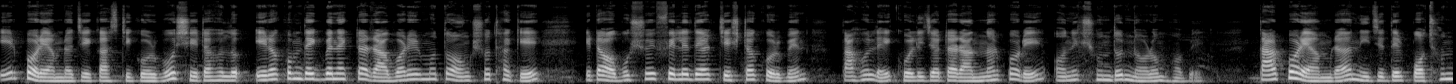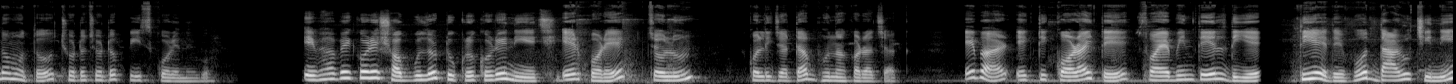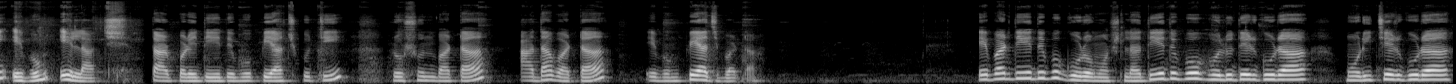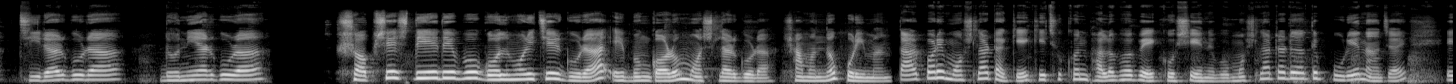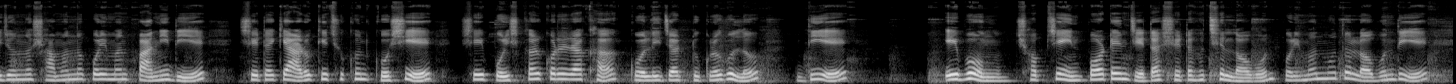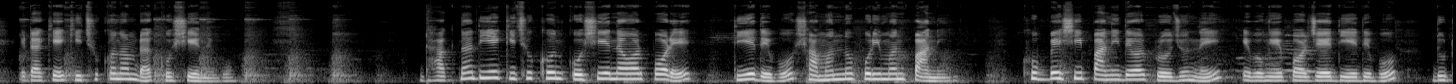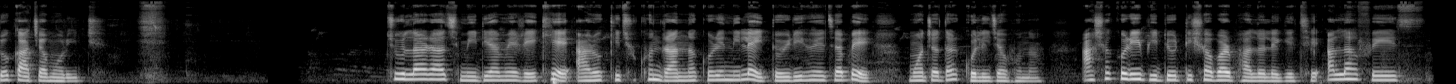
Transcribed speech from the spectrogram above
এরপরে আমরা যে কাজটি করব, সেটা হলো, এরকম দেখবেন একটা রাবারের মতো অংশ থাকে, এটা অবশ্যই ফেলে দেওয়ার চেষ্টা করবেন, তাহলে কলিজাটা রান্নার পরে অনেক সুন্দর নরম হবে। তারপরে আমরা নিজেদের পছন্দ মতো ছোট ছোট পিস করে নেব। এভাবে করে সবগুলো টুকরো করে নিয়েছি। এরপরে চলুন কলিজাটা ভুনা করা যাক। এবার একটি কড়াইতে সয়াবিন তেল দিয়ে দিয়ে দেব দারুচিনি এবং এলাচ। তারপরে দিয়ে দেব পেঁয়াজ কুচি, রসুন বাটা, আদা বাটা এবং পেঁয়াজ বাটা। এবার দিয়ে দেব গুঁড়ো মশলা। দিয়ে দেব হলুদের গুঁড়া, মরিচের গুঁড়া, জিরার গুঁড়া, ধনিয়ার গুঁড়া সবশেষ দিয়ে দেব গোলমরিচের গুঁড়া এবং গরম মশলার গুঁড়া, সামান্য পরিমাণ। তারপরে মশলাটাকে কিছুক্ষণ ভালোভাবে কষিয়ে নেব। মশলাটা যাতে পুড়ে না যায়, এজন্য সামান্য পরিমাণ পানি দিয়ে সেটাকে আরও কিছুক্ষণ কষিয়ে সেই পরিষ্কার করে রাখা কলিজার টুকরোগুলো দিয়ে এবং সবচেয়ে ইম্পর্টেন্ট যেটা, সেটা হচ্ছে লবণ। পরিমাণ মতো লবণ দিয়ে এটাকে কিছুক্ষণ আমরা কষিয়ে নেব। ঢাকনা দিয়ে কিছুক্ষণ কষিয়ে নেওয়ার পরে দিয়ে দেব সামান্য পরিমাণ পানি। খুব বেশি পানি দেওয়ার প্রয়োজন নেই এবং এ পর্যায়ে দিয়ে দেব দুটো কাঁচামরিচ। চুলার আঁচ মিডিয়ামে রেখে আরও কিছুক্ষণ রান্না করে নিলেই তৈরি হয়ে যাবে মজাদার কলিজা ভুনা আশা করি ভিডিওটি সবার ভালো লেগেছে। আল্লাহ হাফিজ।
